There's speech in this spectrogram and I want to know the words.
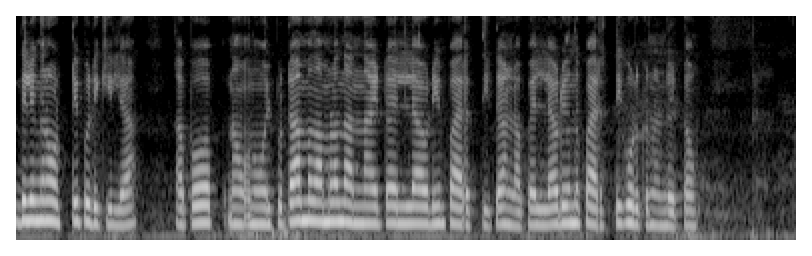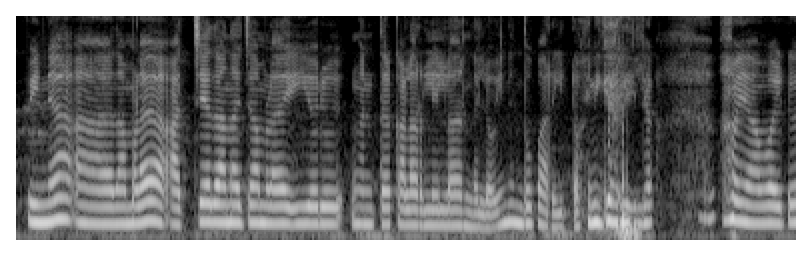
ഇതിലിങ്ങനെ ഒട്ടി പിടിക്കില്ല. അപ്പോൾ നൂൽപുട്ടാകുമ്പോൾ നമ്മൾ നന്നായിട്ട് എല്ലാവിടെയും പരത്തിയിട്ടാണല്ലോ. അപ്പോൾ എല്ലാവിടെയും ഒന്ന് പരത്തി കൊടുക്കുന്നുണ്ട് കേട്ടോ. പിന്നെ നമ്മളെ അച്ഛ ഏതാണെന്ന് വെച്ചാൽ നമ്മളെ ഈ ഒരു ഇങ്ങനത്തെ കളറിലുള്ളതുണ്ടല്ലോ ഇനി എന്തോ പറയട്ടോ എനിക്കറിയില്ല. ഞാൻ പോയിട്ട്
